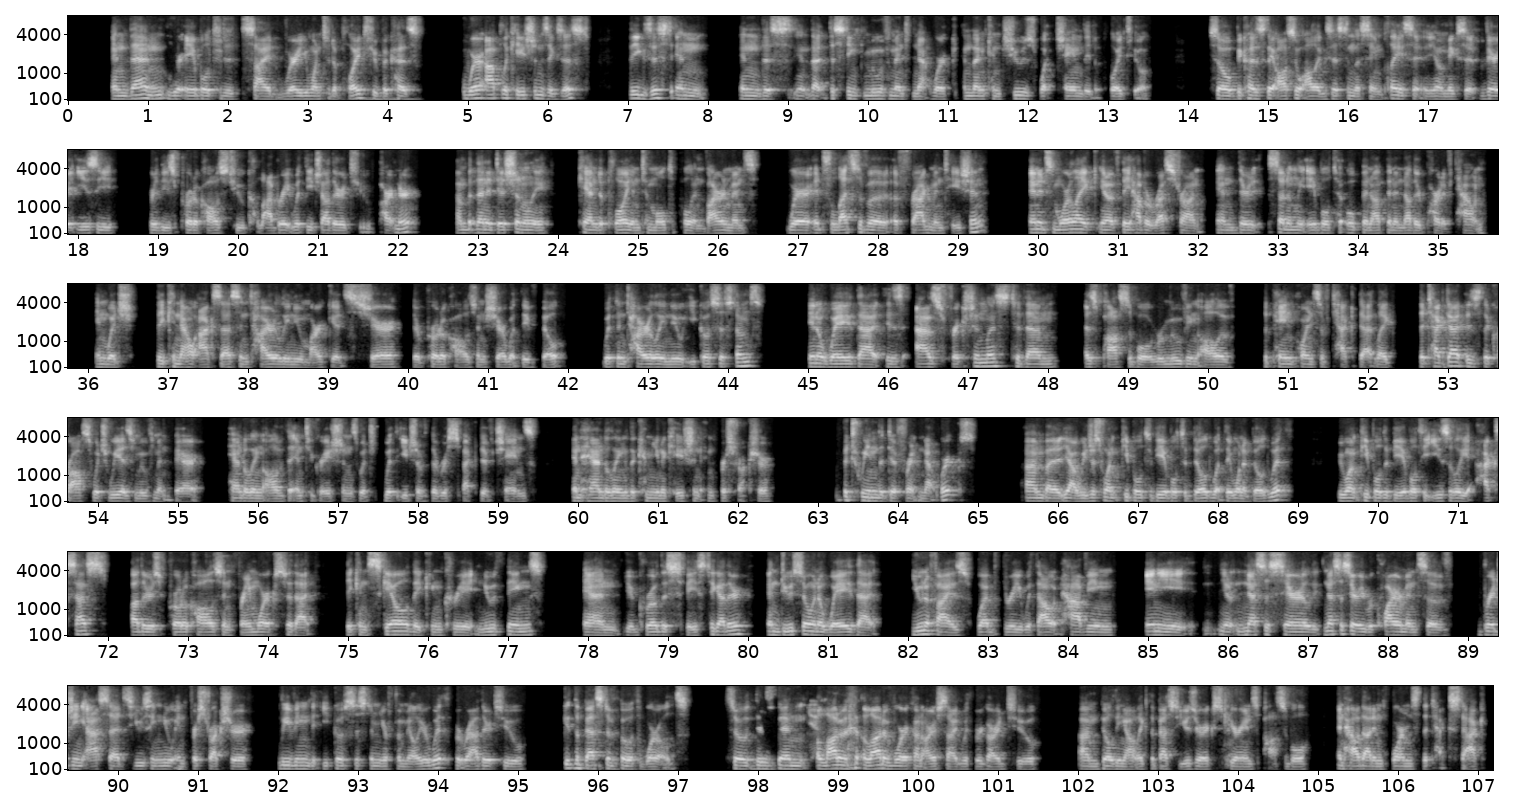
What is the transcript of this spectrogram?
And then you're able to decide where you want to deploy to because where applications exist, they exist in in this in that distinct movement network and then can choose what chain they deploy to. So because they also all exist in the same place, it you know makes it very easy for these protocols to collaborate with each other to partner. Um, but then additionally can deploy into multiple environments where it's less of a, a fragmentation and it's more like you know if they have a restaurant and they're suddenly able to open up in another part of town in which they can now access entirely new markets, share their protocols, and share what they've built with entirely new ecosystems in a way that is as frictionless to them as possible, removing all of the pain points of tech debt. Like the tech debt is the cross which we as movement bear, handling all of the integrations which, with each of the respective chains and handling the communication infrastructure between the different networks um, but yeah, we just want people to be able to build what they want to build with. We want people to be able to easily access others' protocols and frameworks so that they can scale, they can create new things, and you grow this space together and do so in a way that unifies Web3 without having any you know necessarily necessary requirements of bridging assets using new infrastructure leaving the ecosystem you're familiar with but rather to get the best of both worlds. So there's been a lot of a lot of work on our side with regard to um, building out like the best user experience possible and how that informs the tech stack.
